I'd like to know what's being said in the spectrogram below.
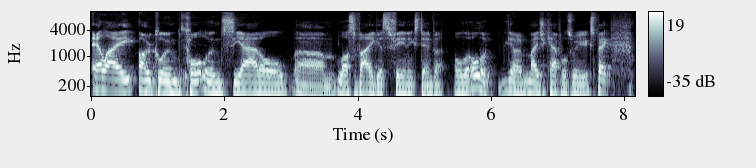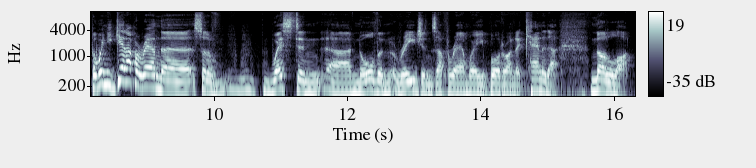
L.A., Oakland, Portland, Seattle, um, Las Vegas, Phoenix, Denver, all the all the you know major capitals we expect. But when you get up around the sort of western, uh, northern regions, up around where you border onto Canada, not a lot.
